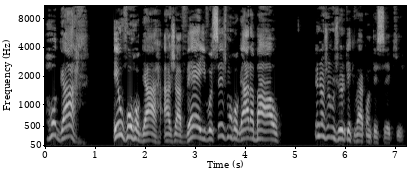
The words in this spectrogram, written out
rogar. Eu vou rogar a Javé e vocês vão rogar a Baal. E nós vamos ver o que, é que vai acontecer aqui.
